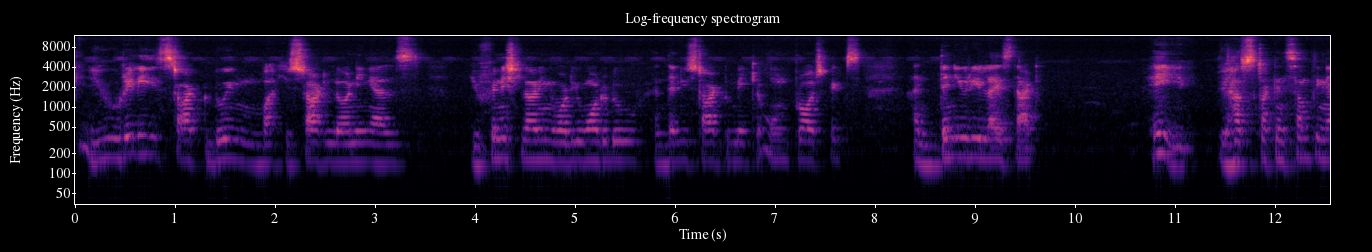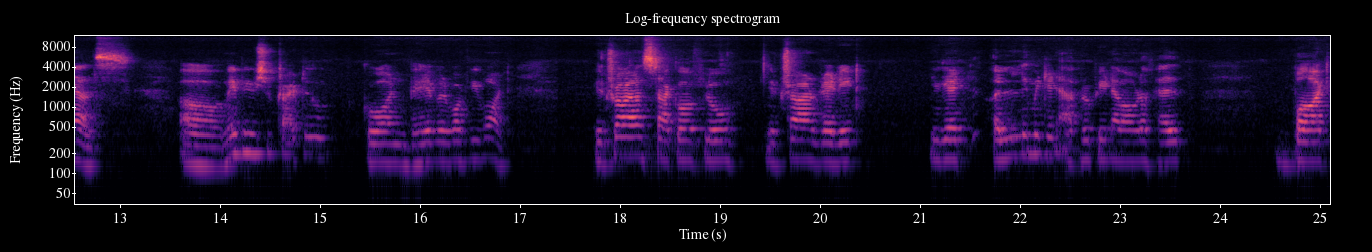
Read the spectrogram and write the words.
you really start doing what you start learning else you finish learning what you want to do and then you start to make your own projects and then you realize that hey you have stuck in something else. Uh, maybe we should try to go on wherever what we want. You try on stack overflow you try on reddit you get a limited appropriate amount of help but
